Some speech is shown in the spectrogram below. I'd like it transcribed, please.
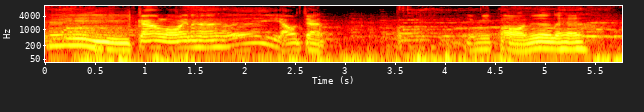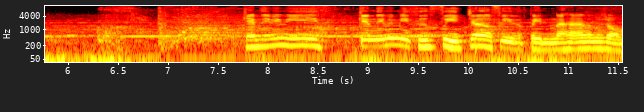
เฮ้ย900นะฮะเฮ้ยเอาจัดยังมีต่อเนื่องนะฮะ เกมนี้ไม่มีเกมนี้ไม่มีซื้อ feature free spin นะฮะท่านผู้ชม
